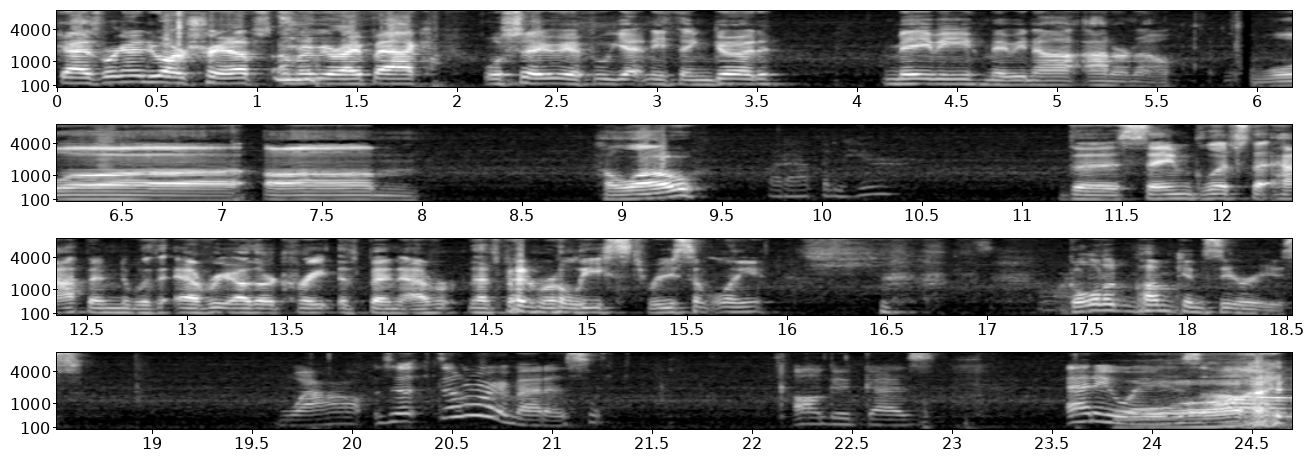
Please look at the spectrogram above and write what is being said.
guys, we're gonna do our trade ups. I'm gonna be right back. We'll show you if we get anything good. Maybe, maybe not. I don't know. What? Um. Hello. What happened here? The same glitch that happened with every other crate that's been ever that's been released recently. Golden Pumpkin series. Wow. Don't worry about it. It's all good, guys. Anyways, um,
